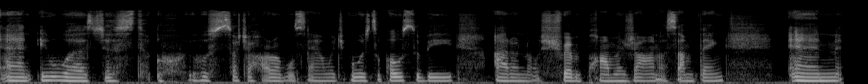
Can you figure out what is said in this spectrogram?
And it was just, ugh, it was such a horrible sandwich. It was supposed to be, I don't know, shrimp parmesan or something. And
